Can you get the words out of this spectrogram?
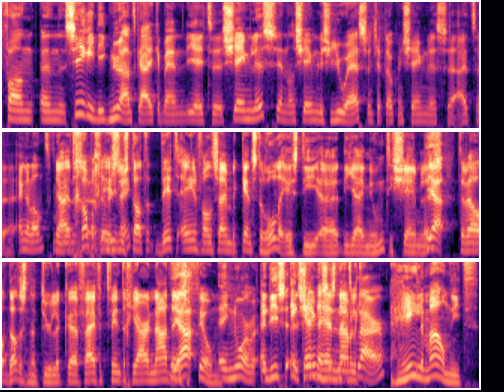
van een serie die ik nu aan het kijken ben. Die heet eh, Shameless. En dan Shameless US. Want je hebt ook een Shameless eh, uit eh, Engeland. Ja het is, grappige is dus dat dit een van zijn bekendste rollen is... die, die jij noemt, die Shameless. Ja. Terwijl dat is natuurlijk eh, 25 jaar na deze ja, film. enorm. En die is, ik kende hem namelijk klaar. helemaal niet.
